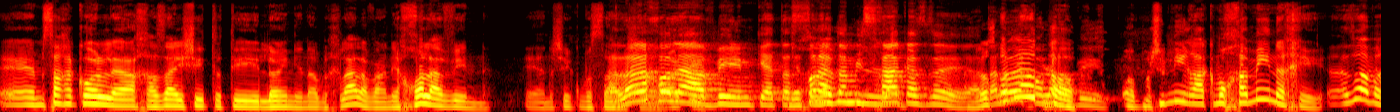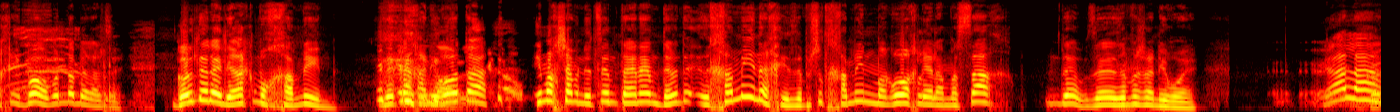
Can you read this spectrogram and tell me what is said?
אה, בסך הכל ההכרזה האישית אותי לא עניינה בכלל, אבל אני יכול להבין אנשים כמו סאר. אתה לא יכול. להבין, כי אתה שונא את המשחק. הזה. אני לא אתה שונא לא יכול אותו. להבין. הוא פשוט נראה כמו חמין, אחי. עזוב, אחי, בוא, בוא נדבר על זה. GoldenEye נראה כמו חמין. זה ככה, אני רואה אותה, אם עכשיו אני עוצם את העיניים, חמין, אחי, זה פשוט חמין מרוח לי על המסך. זהו, זה זה מה שאני רואה. יאללה.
